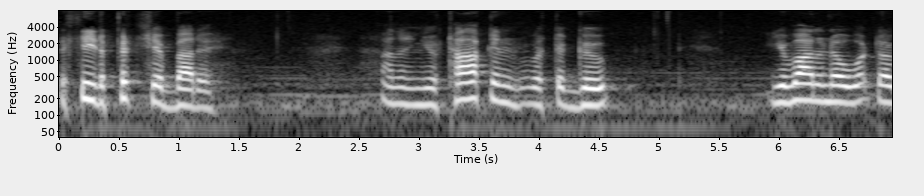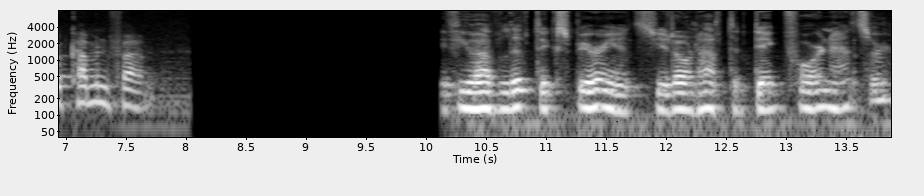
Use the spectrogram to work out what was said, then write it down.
to see the picture better. And then you're talking with the group, you want to know what they're coming from. If you have lived experience, you don't have to dig for an answer.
